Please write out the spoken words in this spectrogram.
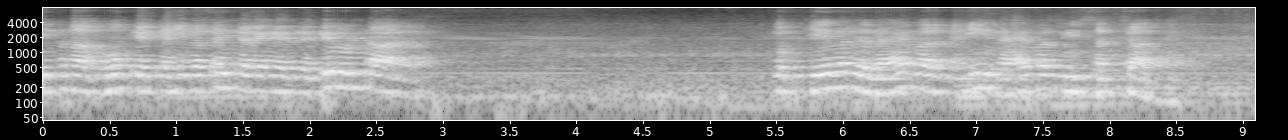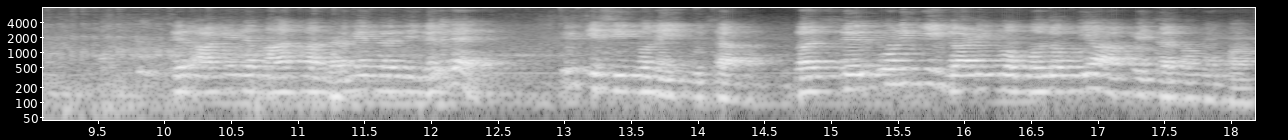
इतना घूम के कहीं वैसे ही चले गए थे, फिर उल्टा है तो केवल रहबर नहीं रहबर भी सच्चा है। फिर आगे जब महात्मा धर्मेंद्र जी मिल गए, फिर किसी को नहीं पूछा। बस फिर उनकी गाड़ी को फॉलो किया आपके चरणों में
